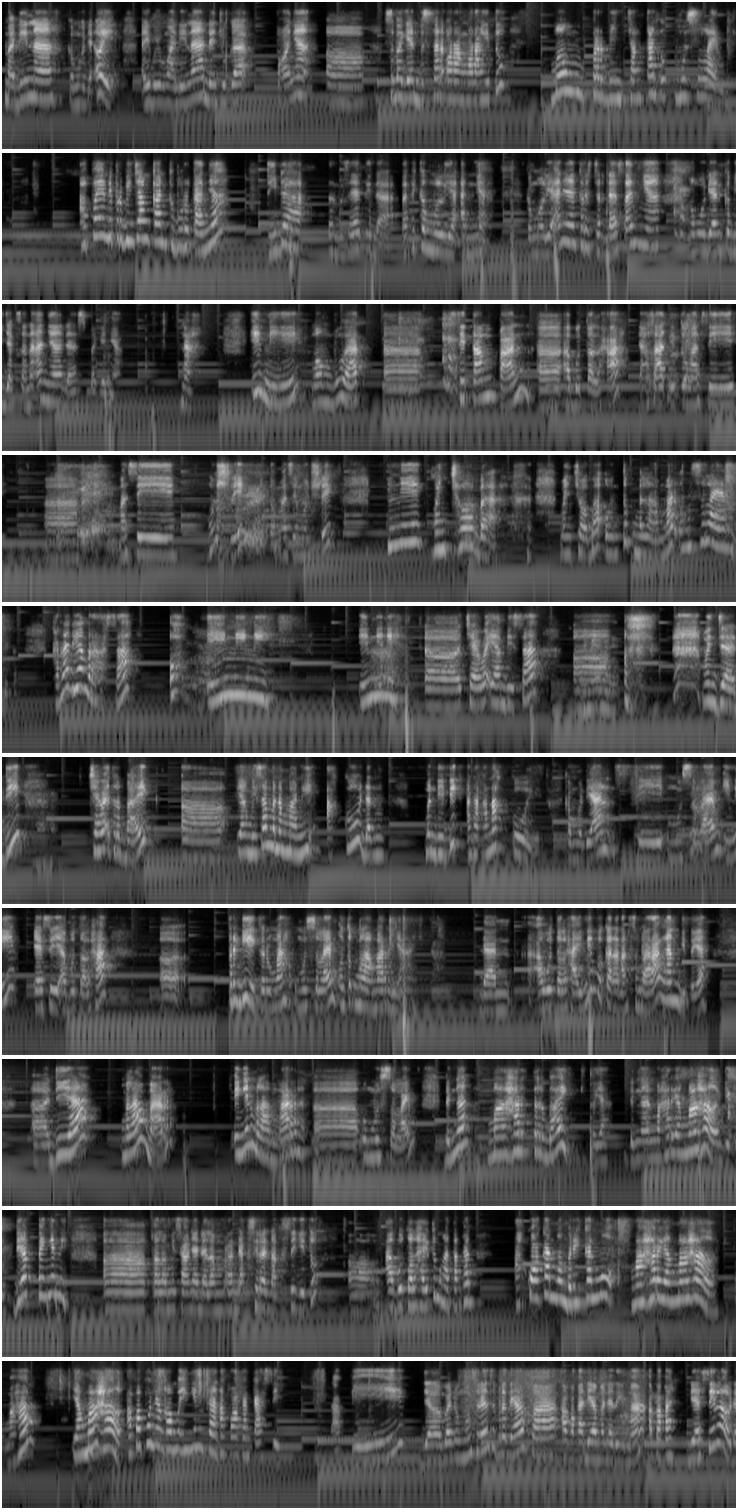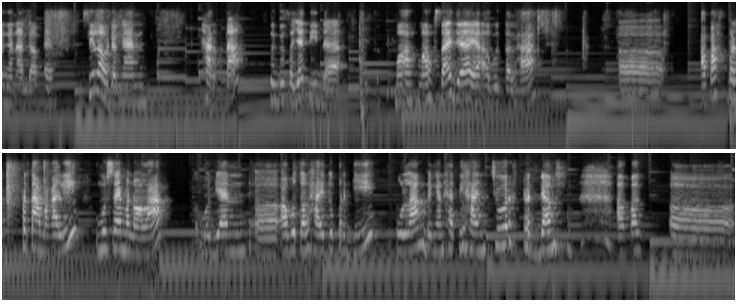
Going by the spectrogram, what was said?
Madinah kemudian oh iya, ibu-ibu Madinah dan juga pokoknya uh, sebagian besar orang-orang itu memperbincangkan Ummu Sulaim. Apa yang diperbincangkan keburukannya? Tidak, tentu saja tidak, tapi kemuliaannya. Kemuliaannya, kecerdasannya, kemudian kebijaksanaannya dan sebagainya. Nah, ini membuat uh, si tampan uh, Abu Talha yang saat itu masih uh, masih musyrik gitu masih musyrik ini mencoba mencoba untuk melamar Um Sulaim gitu karena dia merasa oh ini ini nih uh, cewek yang bisa uh, menjadi cewek terbaik uh, yang bisa menemani aku dan mendidik anak-anakku gitu. Kemudian si Ummu Sulaim ini ya si Abu Talha uh, pergi ke rumah Ummu Sulaim untuk melamarnya gitu. Dan Abu Talha ini bukan orang sembarangan gitu ya. Uh, dia melamar ingin melamar uh, Ummu Sulaim dengan mahar terbaik gitu ya dengan mahar yang mahal gitu dia pengen nih uh, kalau misalnya dalam redaksi-redaksi gitu uh, Abu Talha itu mengatakan aku akan memberikanmu mahar yang mahal gitu. mahar yang mahal, apa pun yang kamu inginkan aku akan kasih. Tapi jawaban Ummu Sulaim seperti apa? Apakah dia menerima? Apakah dia silau dengan agam eh silau dengan harta? Tentu saja tidak. Maaf maaf saja ya Abu Talha. Uh, apa per, pertama kali Ummu Sulaim menolak, kemudian uh, Abu Talha itu pergi pulang dengan hati hancur, redam apa uh,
